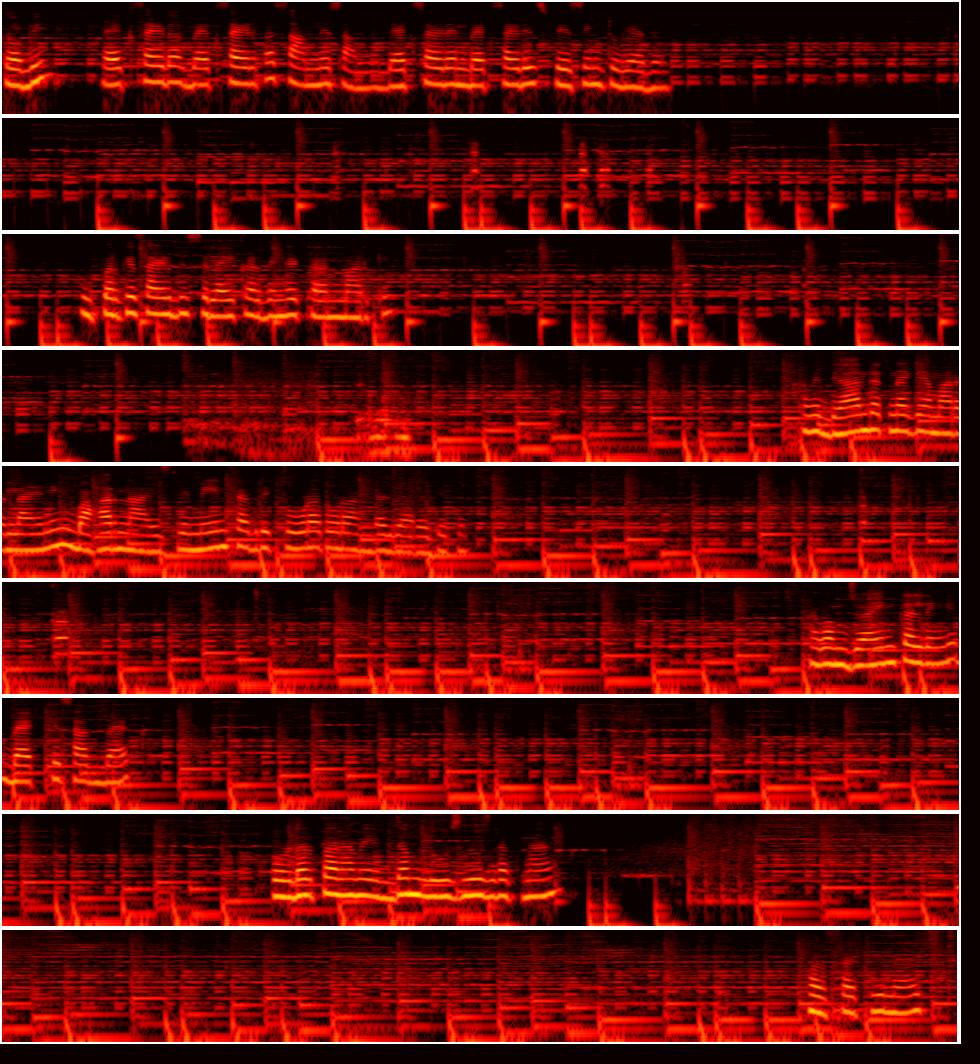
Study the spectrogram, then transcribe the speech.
तो अभी बैक साइड और बैक साइड का सामने सामने back side and back side is facing together ऊपर के साइड भी सिलाई कर देंगे टर्न मार के। हमें ध्यान रखना है कि हमारा लाइनिंग बाहर ना आए, इसलिए मेन फैब्रिक थोड़ा थोड़ा अंदर जा रहा है, देखो। अब हम ज्वाइन कर लेंगे बैक के साथ बैक शोल्डर पर हमें एकदम लूज लूज रखना है। Perfectly matched.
